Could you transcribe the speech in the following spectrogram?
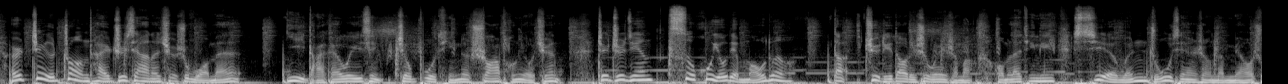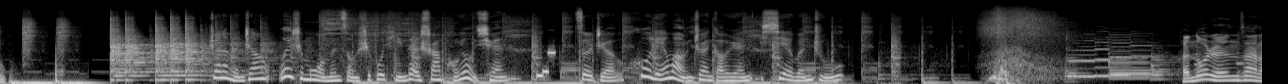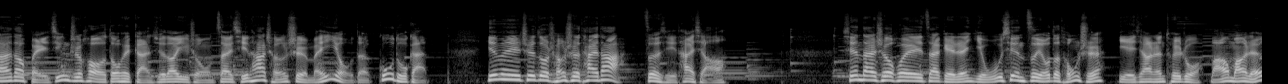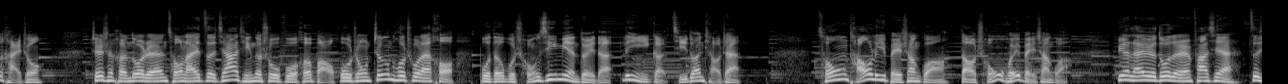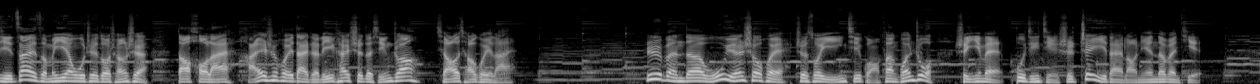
而这个状态之下呢，却是我们一打开微信就不停的刷朋友圈，这之间似乎有点矛盾哦。但具体到底是为什么？我们来听听谢文竹先生的描述。专栏文章：为什么我们总是不停的刷朋友圈？作者：互联网撰稿人谢文竹。很多人在来到北京之后，都会感觉到一种在其他城市没有的孤独感，因为这座城市太大，自己太小。现代社会在给人以无限自由的同时，也将人推入茫茫人海中，这是很多人从来自家庭的束缚和保护中挣脱出来后，不得不重新面对的另一个极端挑战。从逃离北上广到重回北上广。越来越多的人发现自己再怎么厌恶这座城市，到后来还是会带着离开时的行装悄悄归来。日本的无缘社会之所以引起广泛关注，是因为不仅仅是这一代老年人的问题。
